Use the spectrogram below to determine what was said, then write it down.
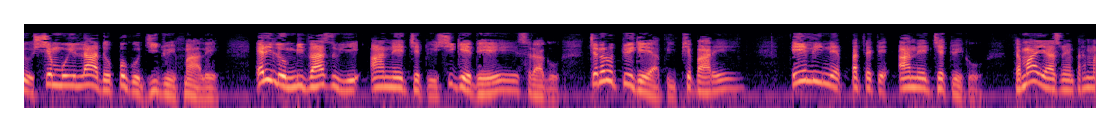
တို့ရှမွေလတို့ပုဂ္ဂိုလ်ကြီးတွေမှလေအဲ့ဒီလိုမိသားစုရေးအားနည်းချက်တွေရှိခဲ့တယ်ဆိုတာကိုကျွန်တော်တို့တွေ့ကြရပြီဖြစ်ပါတယ်အေလီနဲ့ပတ်သက်တဲ့အားနည်းချက်တွေကို ဓမ္မရာဇဝင်ပထမ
